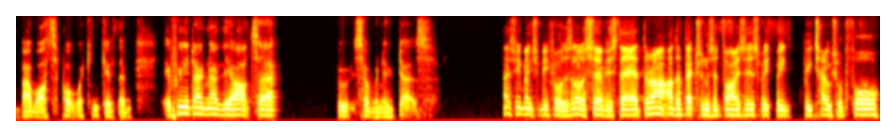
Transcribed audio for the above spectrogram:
about what support we can give them. If we don't know the answer, someone who does. As you mentioned before, there's a lot of service there. There are other veterans advisors. We, we, we total four.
